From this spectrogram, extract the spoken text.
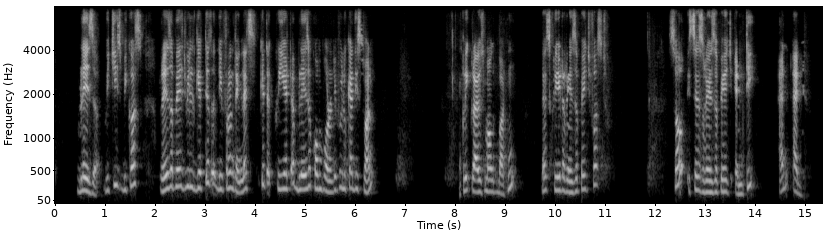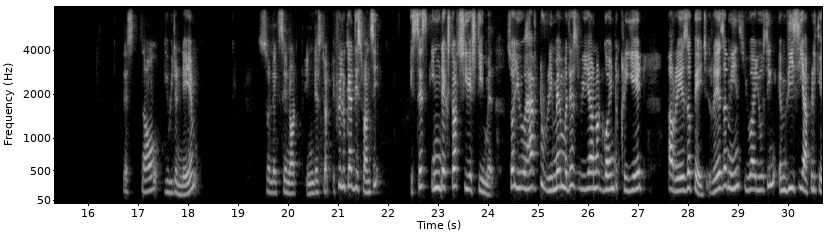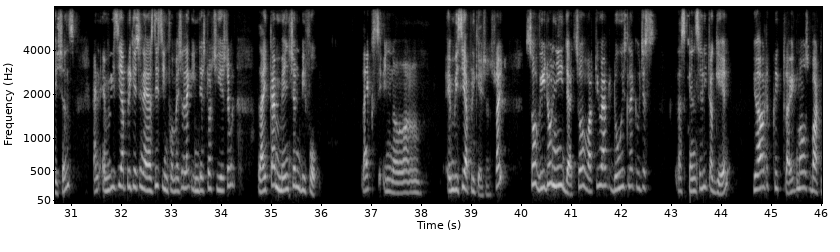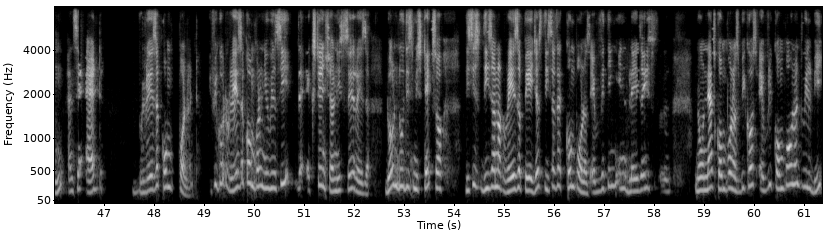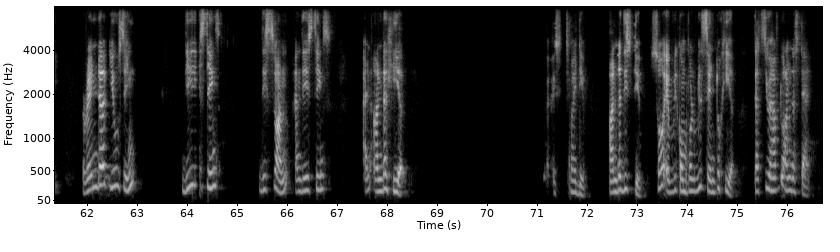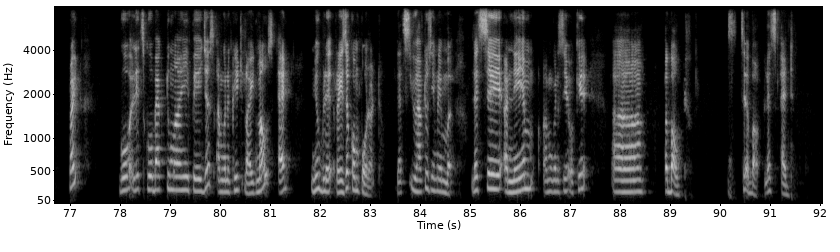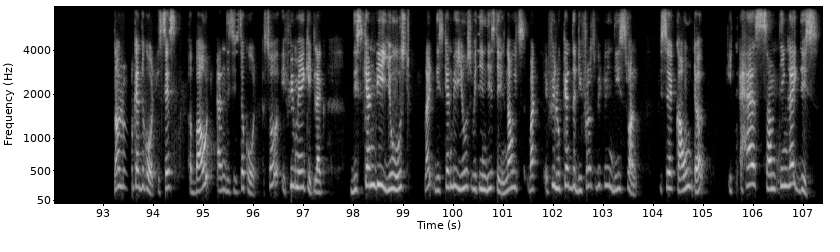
blazor which is because razor page will get a different thing. Let's get a create a blazor component. If you look at this one click right mouse button. Let's create a razor page first. So it says razor page empty and add. Let's now give it a name. So let's say not index dot if you look at this one see it says index.html so you have to remember this. We are not going to create a razor page. Razor means you are using mvc applications and mvc application has this information like index.html like i mentioned before like in uh, mvc applications right? So we don't need that. So what you have to do is like we just let's cancel it again. You have to click right mouse button and say add razor component if you go to razor component you will see the extension is say razor. Don't do this mistake. So this is these are not razor pages. These are the components. Everything in blazor is uh, known as components because every component will be rendered using these things this one and these things and under here. It's my div under this div so every component will send to here. That's you have to understand. Right go let's go back to my pages. I'm going to create right mouse add new razor component. That's you have to remember let's say a name i'm going to say okay uh, about. Say about let's add. Now look at the code. It says about and this is the code. So if you make it like this can be used right? This can be used within these things. Now it's but if you look at the difference between this one it's a counter it has something like this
